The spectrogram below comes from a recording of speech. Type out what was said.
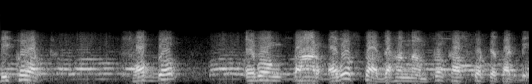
বিকট শব্দ এবং তার অবস্থা জাহান নাম প্রকাশ করতে থাকবে।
